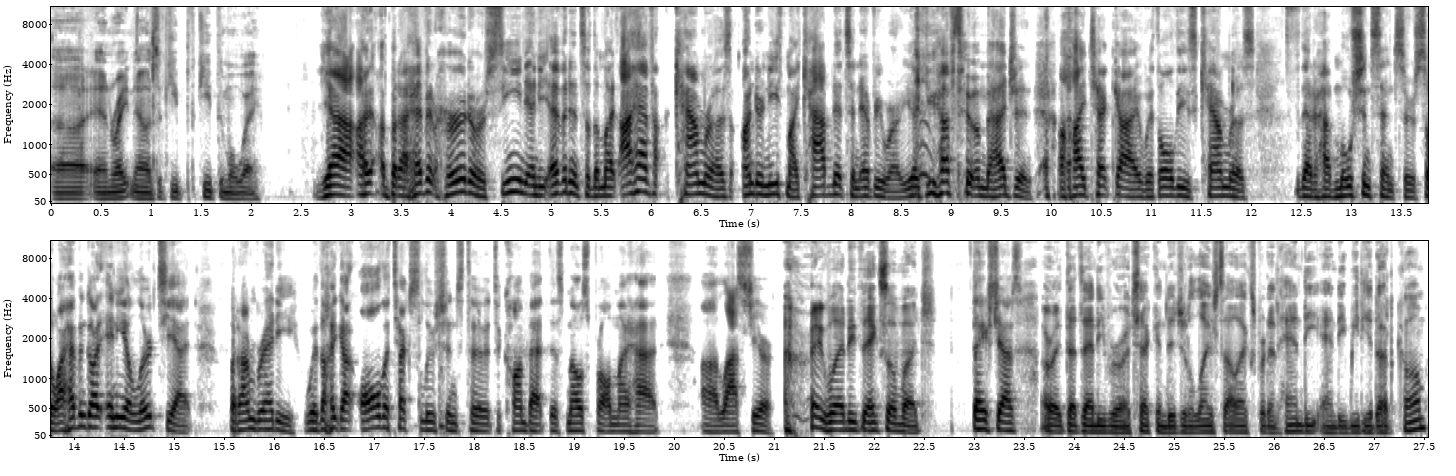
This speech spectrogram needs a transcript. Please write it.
uh, and right now is to keep keep them away. Yeah, I, but I haven't heard or seen any evidence of the mice. I have cameras underneath my cabinets and everywhere. You, you have to imagine a high tech guy with all these cameras that have motion sensors. So I haven't got any alerts yet, but I'm ready with I got all the tech solutions to to combat this mouse problem I had uh, last year. All right, Andy, thanks so much. Thanks, Jas. All right, that's Andy Baryer, tech and digital lifestyle expert at handyandymedia.com,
